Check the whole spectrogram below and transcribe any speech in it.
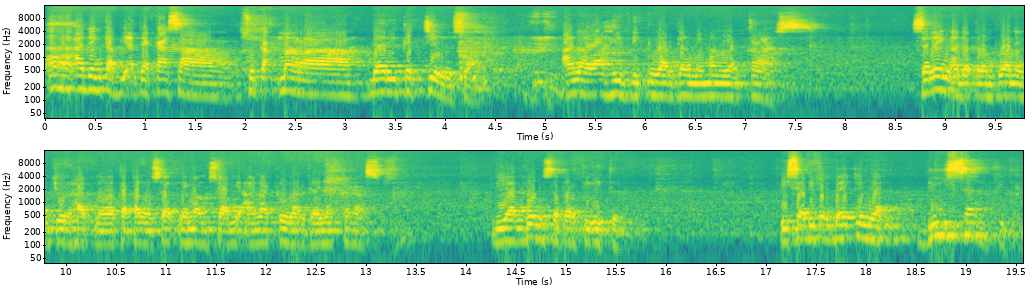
ah, ada yang tabiatnya kasar, suka marah dari kecil Ustaz. Anak lahir di keluarga memang yang keras. Sering ada perempuan yang curhat mengatakan Ustaz memang suami anak keluarganya keras. Dia pun seperti itu. Bisa diperbaiki enggak? Bisa diperbaiki.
